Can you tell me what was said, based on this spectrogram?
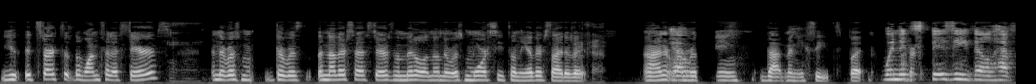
you, it starts at the one set of stairs Mhm. and there was there was another set of stairs in the middle and then there was more seats on the other side of it. Okay. And I don't Yeah. remember being that many seats, but When it's busy, they'll have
